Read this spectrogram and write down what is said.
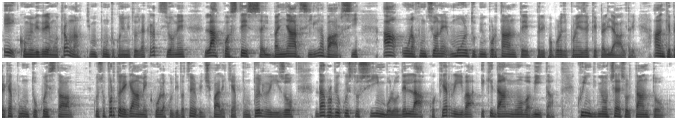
e come vedremo tra un attimo appunto con il metodo della creazione l'acqua stessa, il bagnarsi, il lavarsi ha una funzione molto più importante per il popolo giapponese che per gli altri. Anche perché appunto questa questo forte legame con la coltivazione principale che è appunto il riso dà proprio questo simbolo dell'acqua che arriva e che dà nuova vita. Quindi non c'è soltanto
